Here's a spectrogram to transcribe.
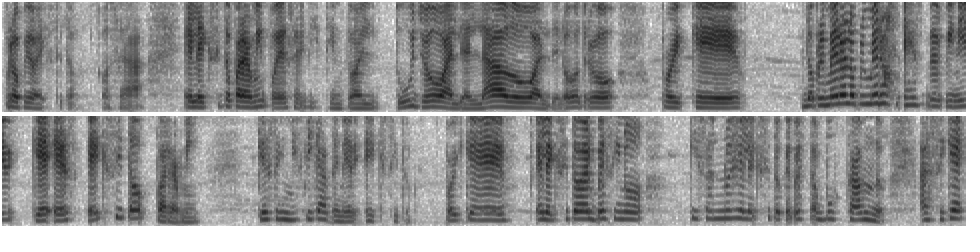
propio éxito. O sea, el éxito para mí puede ser distinto al tuyo, al de al lado, al del otro, porque lo primero, lo primero es definir qué es éxito para mí. ¿Qué significa tener éxito? Porque el éxito del vecino quizás no es el éxito que tú estás buscando. Así que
